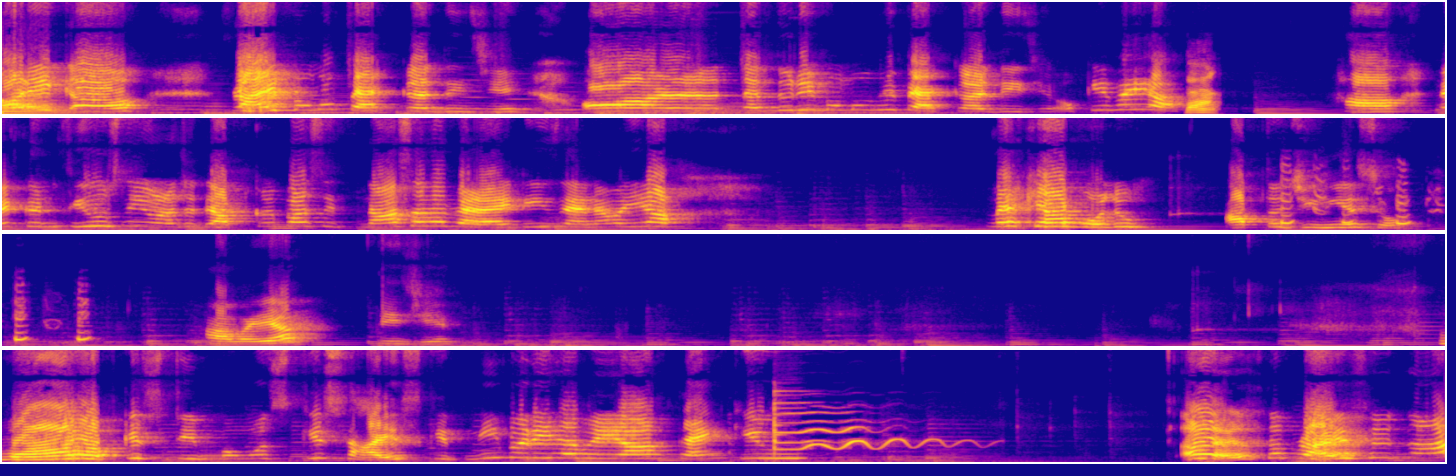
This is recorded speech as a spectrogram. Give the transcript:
और एक फ्राइड मोमो पैक कर दीजिए। और तंदूरी मोमो भी पैक कर दीजिए ओके भैया? हाँ मैं कंफ्यूज नहीं होना चाहती। आपके पास इतना सारा वेराइटीज है ना भैया। मैं क्या बोलूँ? आप तो जीनियस हो। हाँ भैया दीजिए वाह आपके स्टीम मोमोज की साइज़ कितनी बड़ी है भैया? थैंक यू इसका प्राइस कितना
